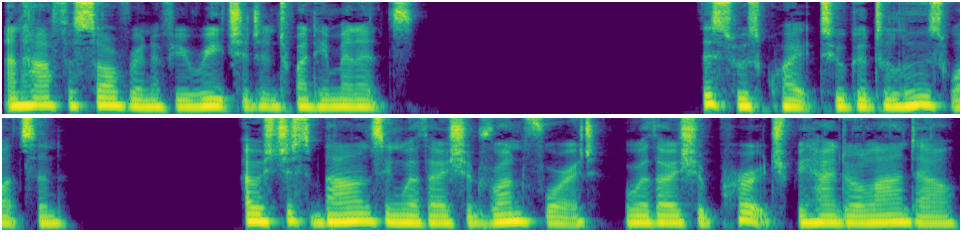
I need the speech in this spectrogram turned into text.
and half a sovereign if you reach it in twenty minutes. This was quite too good to lose, Watson. I was just balancing whether I should run for it or whether I should perch behind her landau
